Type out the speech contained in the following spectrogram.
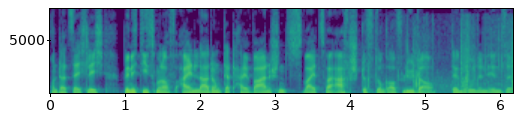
Und tatsächlich bin ich diesmal auf Einladung der taiwanischen 228-Stiftung auf Lüdau, der grünen Insel.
